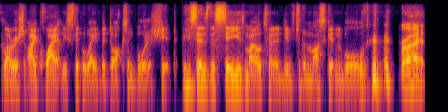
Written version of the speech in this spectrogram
flourish i quietly slip away to the docks and board a ship he says the sea is my alternative to the musket and ball right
